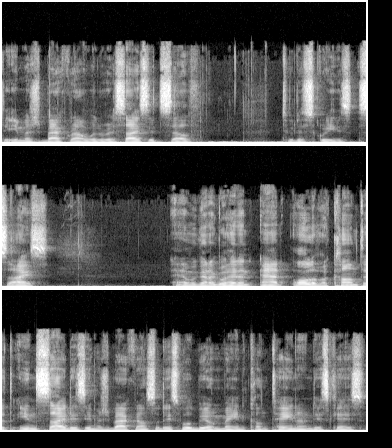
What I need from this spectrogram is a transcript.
the image background will resize itself to the screen's size and we're gonna go ahead and add all of our content inside this image background. So this will be our main container in this case.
